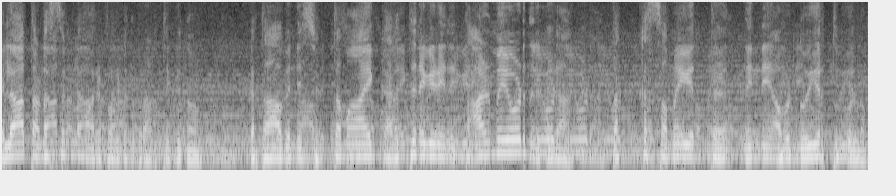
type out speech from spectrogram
എല്ലാ തടസ്സങ്ങളും മാറിപ്പോകട്ടെ പ്രാർത്ഥിക്കുന്നു. കർത്താവിന്റെ ശക്തമായ കരത്തിന് കീഴിൽ നീ താഴ്മയോട് നിൽക്കുക. തക്ക സമയത്ത് നിന്നെ അവിടുന്ന് ഉയർത്തിക്കൊള്ളും.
